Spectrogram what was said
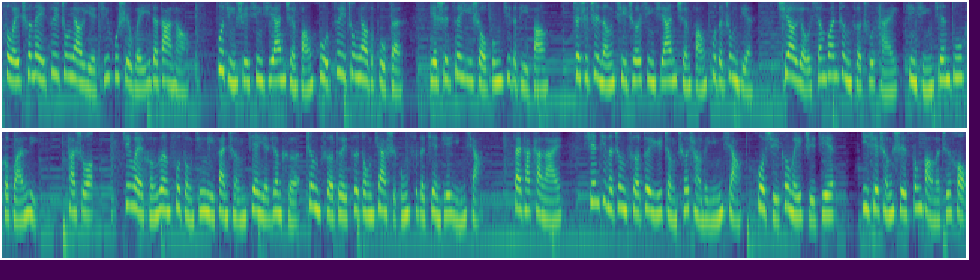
作为车内最重要也几乎是唯一的大脑，不仅是信息安全防护最重要的部分，也是最易受攻击的地方。这是智能汽车信息安全防护的重点，需要有相关政策出台进行监督和管理。他说，经纬恒润副总经理范成建也认可政策对自动驾驶公司的间接影响。在他看来，先进的政策对于整车厂的影响或许更为直接。一些城市松绑了之后，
